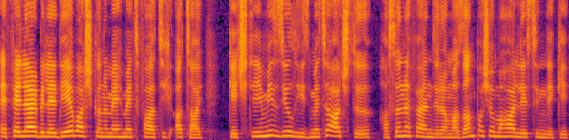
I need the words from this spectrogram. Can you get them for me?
Efeler Belediye Başkanı Mehmet Fatih Atay, geçtiğimiz yıl hizmete açtığı Hasan Efendi Ramazan Paşa Mahallesi'ndeki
